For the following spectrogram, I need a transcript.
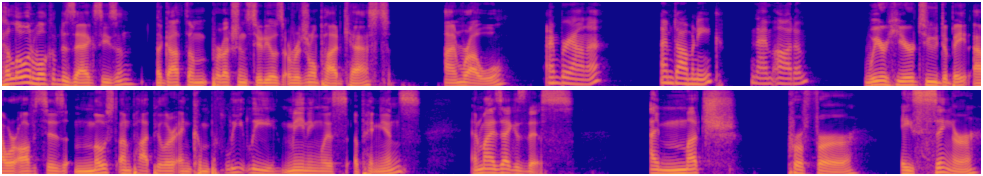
Hello and welcome to Zag Season, a Gotham Production Studios original podcast. I'm Raul. I'm Brianna. I'm Dominique. And I'm Autumn. We're here to debate our office's most unpopular and completely meaningless opinions. And my zag is this I much prefer a singer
